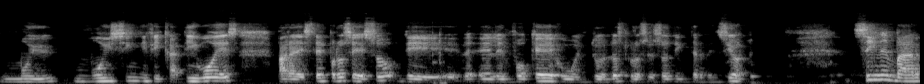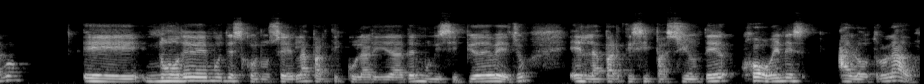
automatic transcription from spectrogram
muy, muy significativo es para este proceso de, el enfoque de juventud en los procesos de intervención. Sin embargo, eh, no debemos desconocer la particularidad del municipio de Bello en la participación de jóvenes al otro lado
